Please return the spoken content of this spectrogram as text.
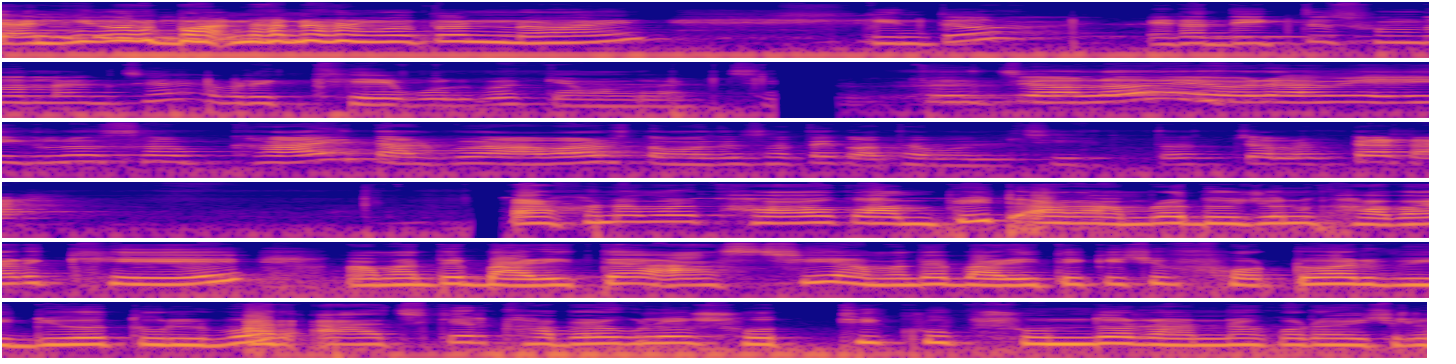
জানি ওর বানানোর মতন নয়। কিন্তু এটা দেখতে সুন্দর লাগছে। এবারে খেয়ে বলব কেমন লাগছে। তো চলো এবারে আমি এইগুলো সব খাই তারপর আবার তোমাদের সাথে কথা বলছি। তো চলো টাটা। এখন আমার খাওয়া কমপ্লিট আর আমরা দুজন খাবার খেয়ে আমাদের বাড়িতে আসছি। আমাদের বাড়িতে কিছু ফটো আর ভিডিও তুলবো। আর আজকের খাবারগুলো সত্যি খুব সুন্দর রান্না করা হয়েছিল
